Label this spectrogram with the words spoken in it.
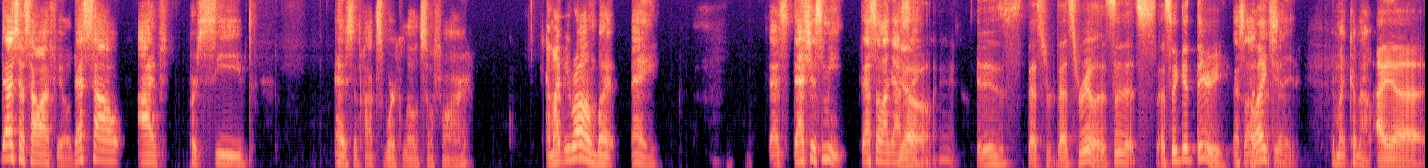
That's just how I feel. That's how I've perceived Anderson Paak's workload so far. I might be wrong, but hey, that's that's just me. That's all I gotta say. It is that's that's real. That's a that's that's a good theory. That's all I I, like it. say. It might come out. I uh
